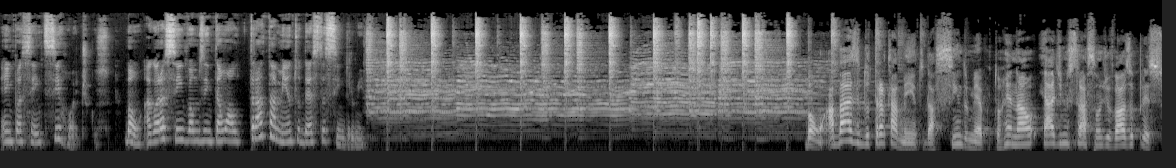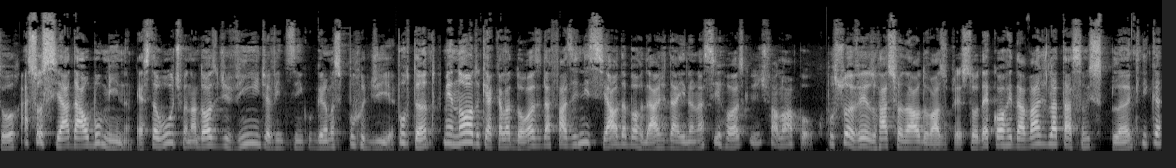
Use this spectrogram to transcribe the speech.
em pacientes cirróticos. Bom, agora sim, vamos então ao tratamento desta síndrome. Bom, a base do tratamento da síndrome hepatorrenal é a administração de vasopressor associada à albumina, esta última na dose de 20 a 25 gramas por dia, portanto, menor do que aquela dose da fase inicial da abordagem da ira na cirrose que a gente falou há pouco. Por sua vez, o racional do vasopressor decorre da vasodilatação esplâncnica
